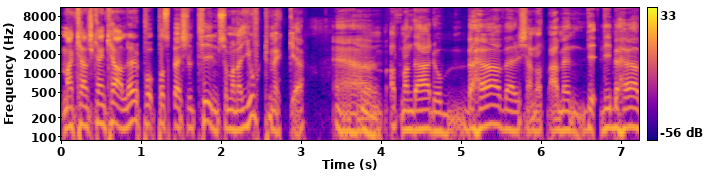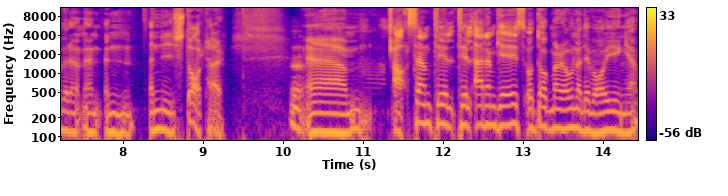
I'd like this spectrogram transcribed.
man kanske kan kalla det på, på special teams som man har gjort mycket. Eh, mm. Att man där då behöver känna att ja, men vi, vi behöver en, en, en, ny start här. Mm. Eh, Ja, sen till, till Adam Gaze och Dog Marona, det var ju inga,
